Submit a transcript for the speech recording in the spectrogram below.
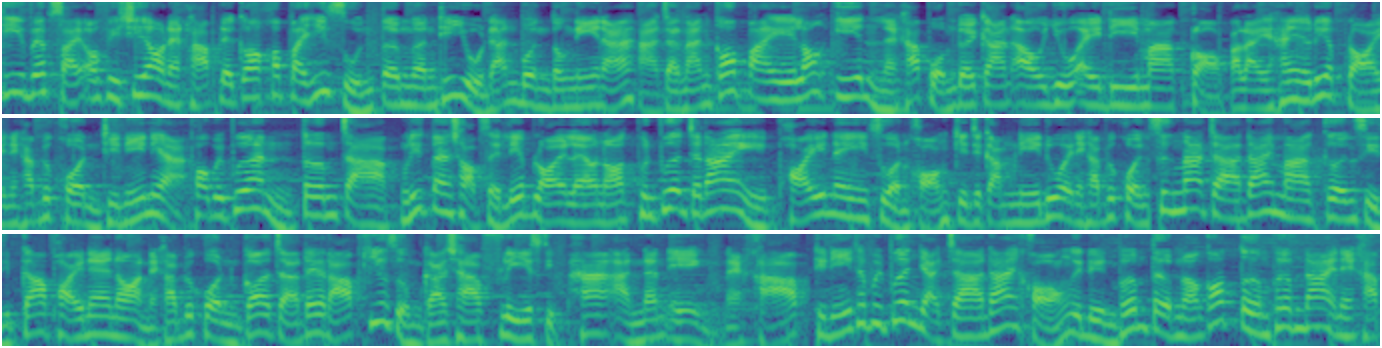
ที่เว็บไซต์ Official นะครับแล้วก็เข้าไปที่ศูนย์เติมเงินที่อยู่ด้านบนตรงนี้นะาจากนั้นก็ไปล็อกอินนะครับผมโดยการเอา UID มากรอกอะไรให้เรียบร้อยนะครับทุกคนทีนี้เนี่ยพอเพื่อนๆเติมจาก l i s t m a n Shop เสร็จเรียบร้อยแล้วเนาะเพื่อนๆจะได้ point ในส่วนของกิจกรรมนี้ด้วยนะครับทุกคนซึ่งน่าจะได้มาเกิน 49 point แน่นอนนะครับทุกคนก็จะได้รับที่สุ่มกาชาฟรี 15 อันนั่นเองนะครับทีนี้ถ้าเพื่อนๆอยากจะได้ของอื่นๆเพิ่มเติมเนาะก็เติมเพิ่มได้นะครับ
